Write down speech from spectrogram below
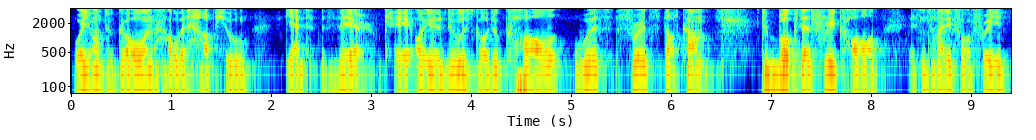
where you want to go, and how we'll help you get there. Okay, all you do is go to callwithfritz.com to book that free call. It's entirely for free.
